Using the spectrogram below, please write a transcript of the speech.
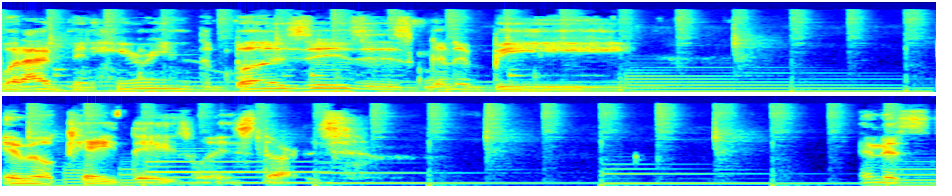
what I've been hearing the buzz is is gonna be MLK days when it starts. And it's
